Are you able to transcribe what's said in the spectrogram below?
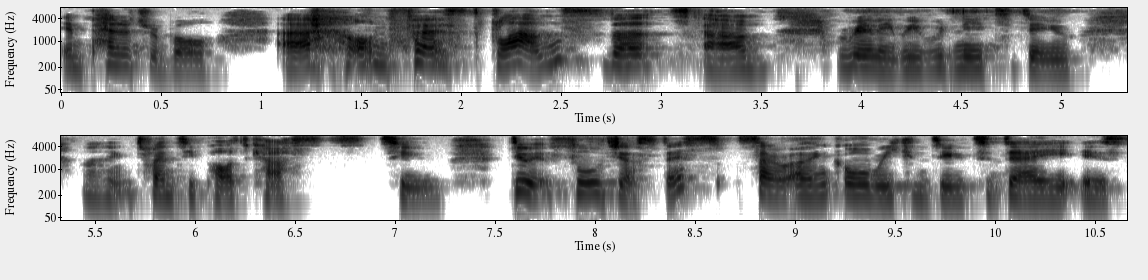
impenetrable uh, on first glance that um, really we would need to do, I think, 20 podcasts to do it full justice. So I think all we can do today is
